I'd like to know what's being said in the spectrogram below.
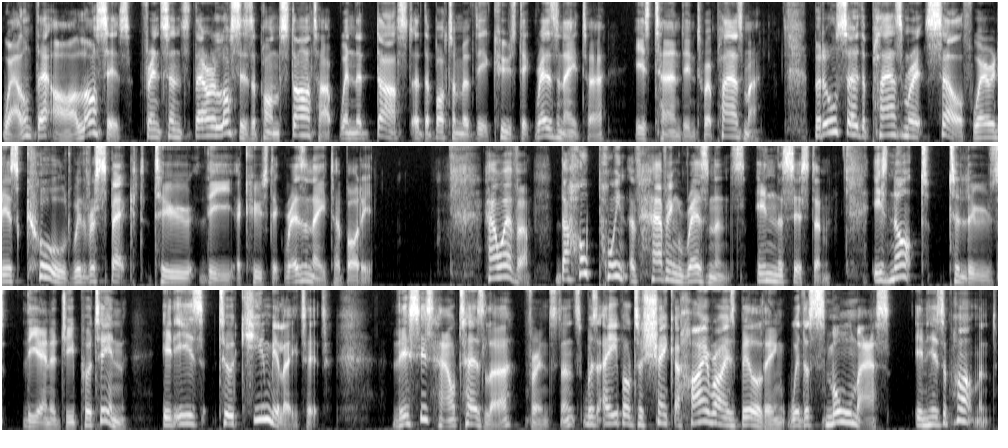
Well, there are losses. For instance, there are losses upon startup when the dust at the bottom of the acoustic resonator is turned into a plasma. But also the plasma itself, where it is cooled with respect to the acoustic resonator body. However, the whole point of having resonance in the system is not to lose the energy put in, it is to accumulate it. This is how Tesla, for instance, was able to shake a high rise building with a small mass in his apartment.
